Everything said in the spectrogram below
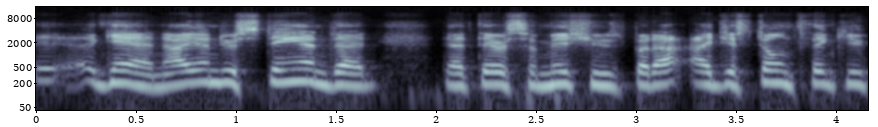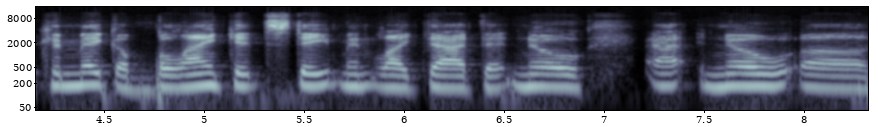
again, I understand that that there's some issues, but I, I just don't think you can make a blanket statement like that. That no, uh, no uh,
